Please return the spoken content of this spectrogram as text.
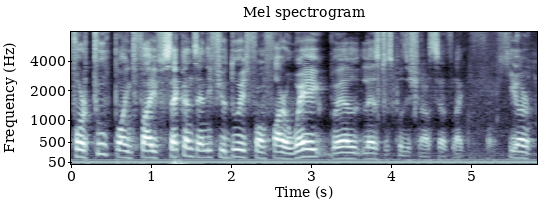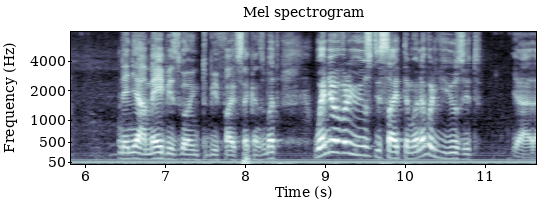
for 2.5 seconds. And if you do it from far away well let's just position ourselves like from here then yeah maybe it's going to be 5 seconds but whenever you use this item whenever you use it yeah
